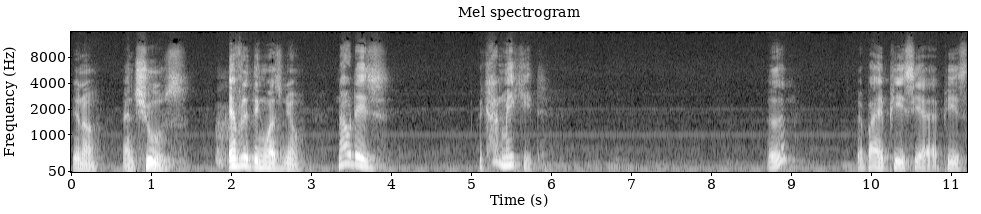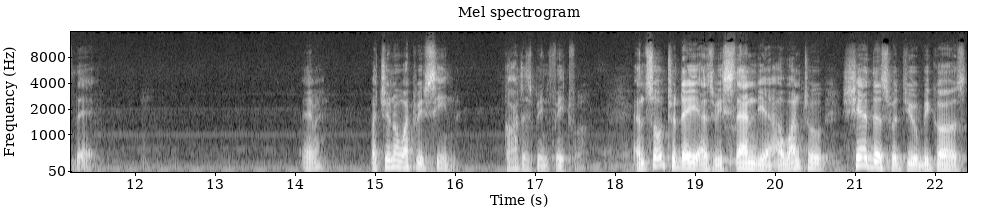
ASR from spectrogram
you know, and shoes. Everything was new. Nowadays, we can't make it. Is it? We buy a piece here, a piece there. Amen. But you know what we've seen? God has been faithful. And so today, as we stand here, I want to share this with you because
